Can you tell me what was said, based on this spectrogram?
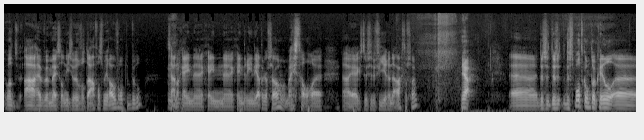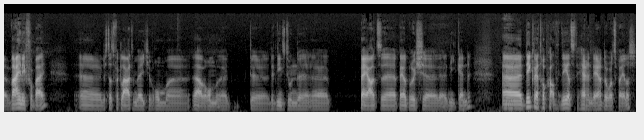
Want A, hebben we meestal niet zo heel veel tafels meer over op de bubbel. Het zijn Mhm. er geen, eh, geen, eh, geen 33 of zo, maar meestal eh, nou, ergens tussen de 4 en de 8 of zo. Ja. Dus, dus de spot komt ook heel weinig voorbij. Dus dat verklaart een beetje waarom, ja, waarom de, de dienstdoende eh payout, eh payout brush eh, niet kende. Dick werd erop geattendeerd her en der door wat spelers.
